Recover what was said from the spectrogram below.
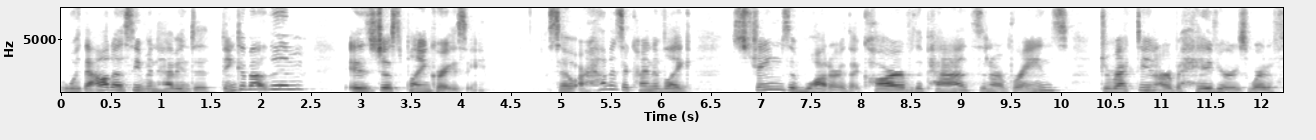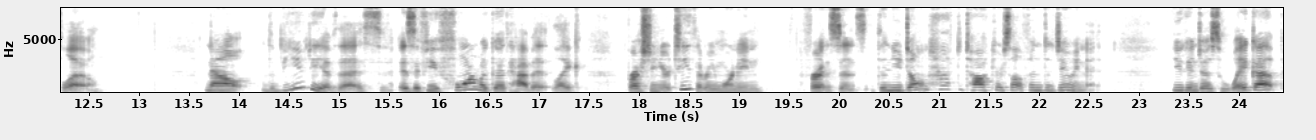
without us even having to think about them is just plain crazy. So, our habits are kind of like streams of water that carve the paths in our brains, directing our behaviors where to flow. Now, the beauty of this is if you form a good habit like brushing your teeth every morning, for instance, then you don't have to talk yourself into doing it. You can just wake up,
